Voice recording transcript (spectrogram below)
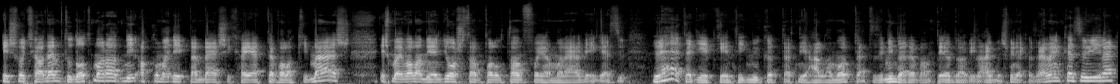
és hogyha nem tud ott maradni, akkor majd éppen beesik helyette valaki más, és majd valamilyen gyors tampaló tanfolyammal elvégezzük. Lehet egyébként így működtetni államot, tehát azért mindenre van példa a világban, és mindenek az ellenkezőjére,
